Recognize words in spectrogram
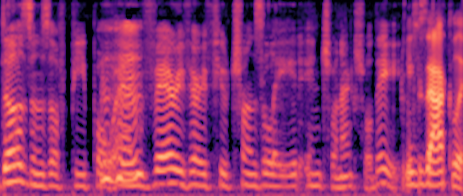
dozens of people, Mm-hmm. and very, very few translate into an actual date. Exactly.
